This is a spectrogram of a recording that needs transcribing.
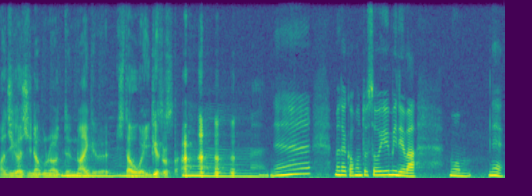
味がしなくなるってないけど、した方がいいけどさ、うん。まあね、まあ、だから本当そういう意味ではもうね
